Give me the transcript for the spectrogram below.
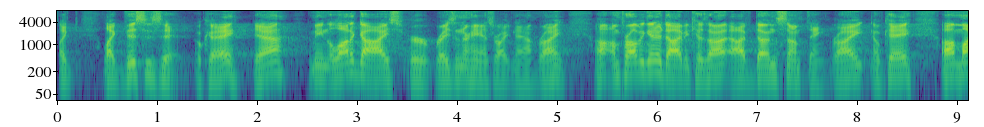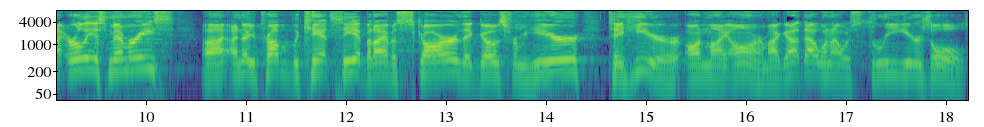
Like, like this is it, okay? Yeah? I mean, a lot of guys are raising their hands right now, right? Uh, I'm probably going to die because I, have done something, right? Okay? Uh, my earliest memories, uh, I know you probably can't see it, but I have a scar that goes from here to here on my arm. I got that when I was three years old.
